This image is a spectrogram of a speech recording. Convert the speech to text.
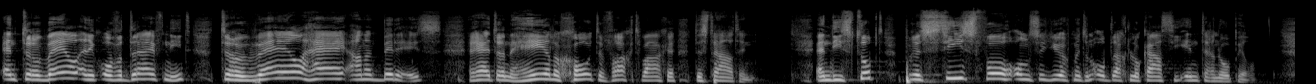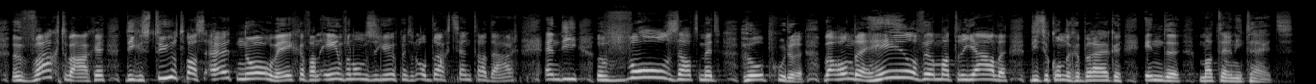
En terwijl, en ik overdrijf niet, terwijl hij aan het bidden is, rijdt er een hele grote vrachtwagen de straat in. En die stopt precies voor onze jeugd met een opdrachtlocatie in Ternopil. Een vrachtwagen die gestuurd was uit Noorwegen van een van onze jeugd met een opdrachtcentra daar. En die vol zat met hulpgoederen. Waaronder heel veel materialen die ze konden gebruiken in de materniteit.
